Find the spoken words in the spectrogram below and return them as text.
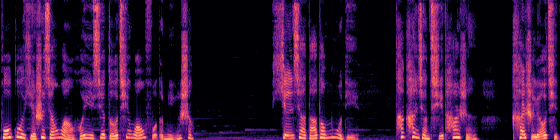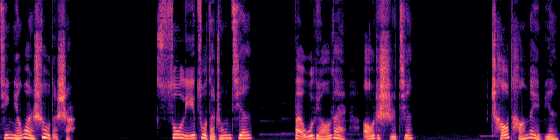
不过也是想挽回一些德亲王府的名声。眼下达到目的，他看向其他人，开始聊起今年万寿的事儿。苏黎坐在中间。百无聊赖，熬着时间。朝堂那边，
